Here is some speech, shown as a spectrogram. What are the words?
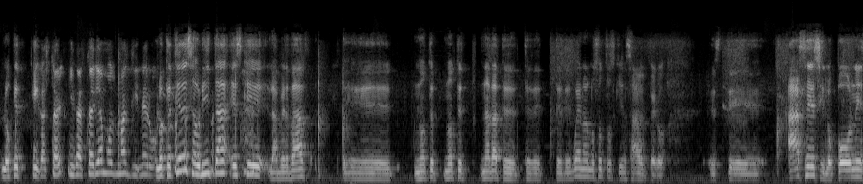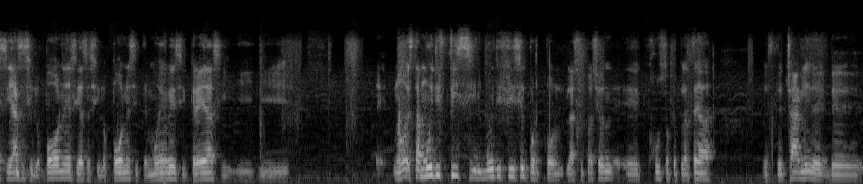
lo que y, gastar, y gastaríamos más dinero. Lo que tienes ahorita es que la verdad eh, no te, no te, nada te, te, bueno, nosotros quién sabe, pero este, haces y lo pones, y haces y lo pones, y haces y lo pones, y te mueves y creas, y, no, está muy difícil, muy difícil por, por la situación eh, justo que plantea este Charlie de, de,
